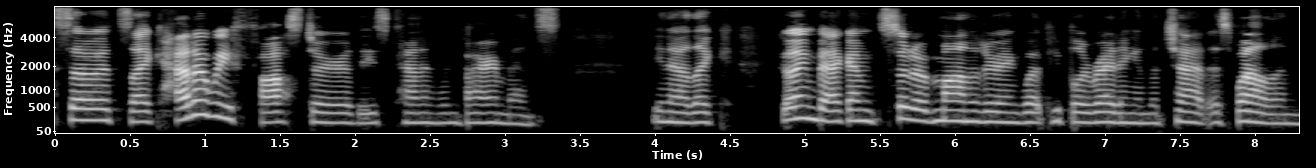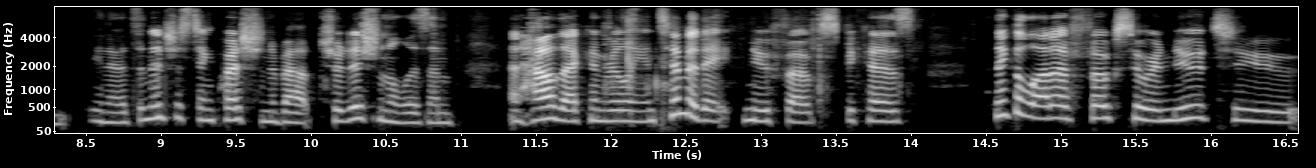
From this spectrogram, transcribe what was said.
So it's like, how do we foster these kind of environments? You know, like going back, I'm sort of monitoring what people are writing in the chat as well. And, you know, it's an interesting question about traditionalism and how that can really intimidate new folks because I think a lot of folks who are new to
